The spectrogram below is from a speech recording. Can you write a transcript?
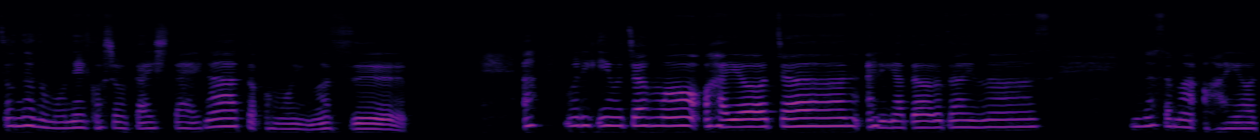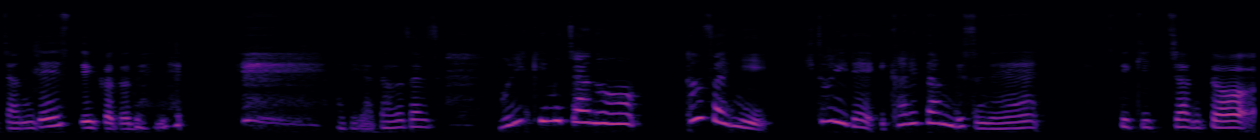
そんなのもね、ご紹介したいなと思います。あ、森キムちゃんもおはようちゃん。ありがとうございます。皆様おはようちゃんです。ということでね。ありがとうございます。森キムちゃん、の、関西に一人で行かれたんですね。素敵ちゃんと、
